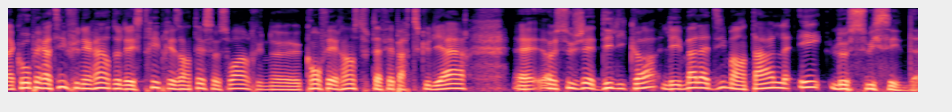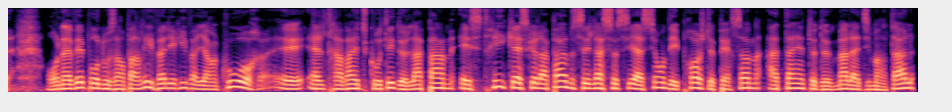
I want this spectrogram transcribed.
La coopérative funéraire de l'Estrie présentait ce soir une euh, conférence tout à fait particulière, euh, un sujet délicat, les maladies mentales et le suicide. On avait pour nous en parler Valérie Vaillancourt. Euh, elle travaille du côté de l'APAM Estrie. Qu'est-ce que l'APAM? C'est l'Association des proches de personnes atteintes de maladies mentales.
